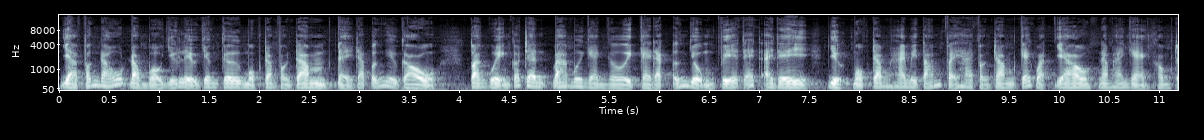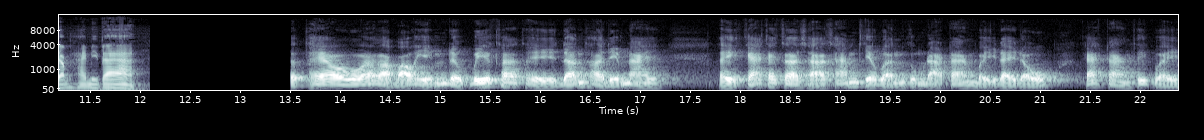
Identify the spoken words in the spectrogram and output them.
và phấn đấu đồng bộ dữ liệu dân cư 100% để đáp ứng yêu cầu. Toàn quyện có trên 30.000 người cài đặt ứng dụng VSSID, vượt 128,2% kế hoạch giao năm 2023. Theo là bảo hiểm được biết thì đến thời điểm này thì các cái cơ sở khám chữa bệnh cũng đã trang bị đầy đủ các trang thiết bị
